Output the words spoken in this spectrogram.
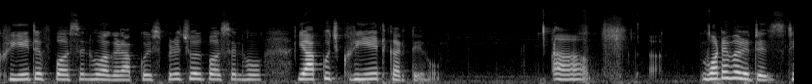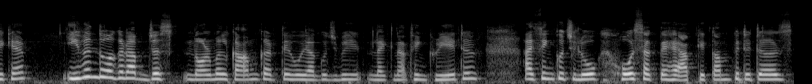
क्रिएटिव पर्सन हो अगर आप कोई स्पिरिचुअल पर्सन हो या आप कुछ क्रिएट करते हो। वॉट एवर इट इज़ ठीक है? इवन दो अगर आप जस्ट नॉर्मल काम करते हो या कुछ भी like nothing creative I think कुछ लोग हो सकते हैं आपके कंपिटिटर्स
